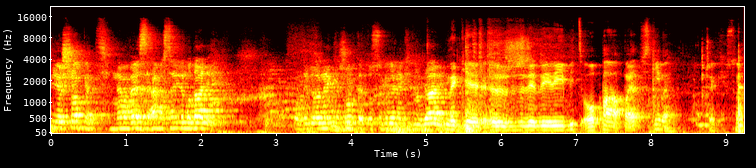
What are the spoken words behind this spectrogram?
Piješ opet, nema veze, ajmo sad idemo dalje. Ovdje je bila neka žurka, tu su bili neki drugari. Neke e, žiribice, opa, pa eto skine. Čekaj, sorry.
